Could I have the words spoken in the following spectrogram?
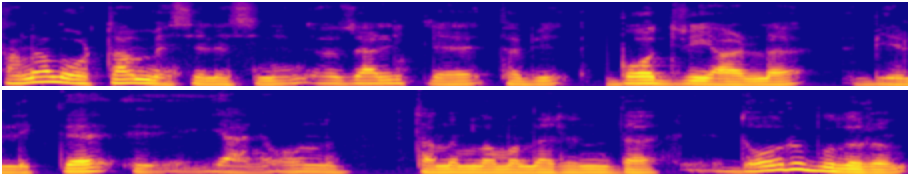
Sanal ortam meselesinin özellikle tabi Baudrillard'la birlikte e, yani onun tanımlamalarını da doğru bulurum.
